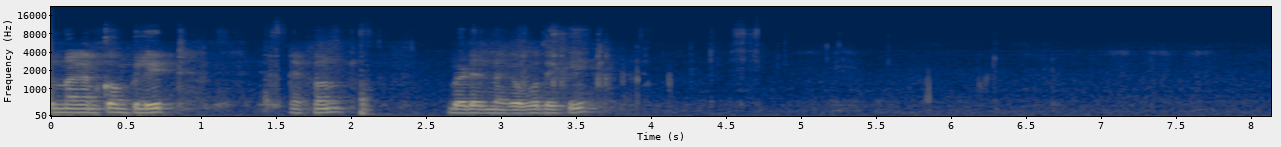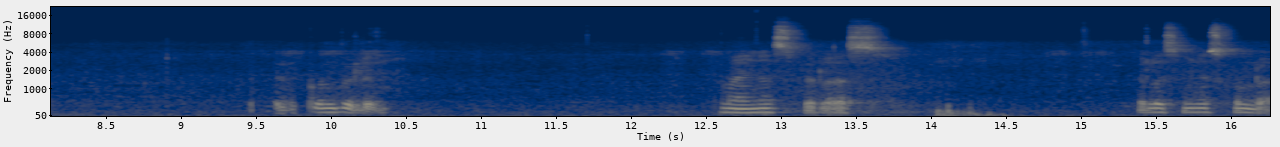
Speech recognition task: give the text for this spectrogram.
भैया নাগান কমপ্লিট এখন বেডের নাগাবো দেখি। কোন বেডে মাইনাস প্লাস প্লাস মাইনাস কোনটা?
